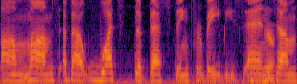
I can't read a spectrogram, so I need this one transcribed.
um, moms about what's the best thing for babies. And Yeah. um,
